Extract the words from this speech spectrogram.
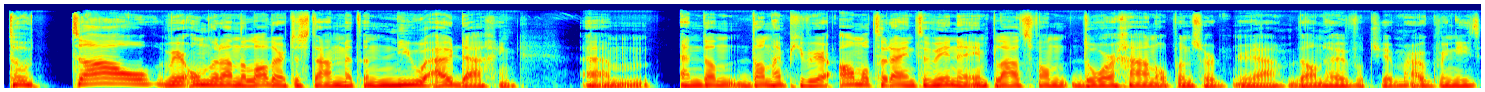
totaal weer onderaan de ladder te staan met een nieuwe uitdaging. Ehm, en dan, dan heb je weer allemaal terrein te winnen in plaats van doorgaan op een soort, ja, wel een heuveltje, maar ook weer niet.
